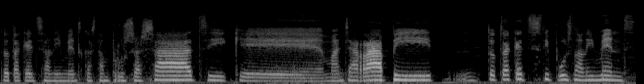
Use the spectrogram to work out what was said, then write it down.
tots aquests aliments que estan processats i que menjar ràpid, tots aquests tipus d'aliments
